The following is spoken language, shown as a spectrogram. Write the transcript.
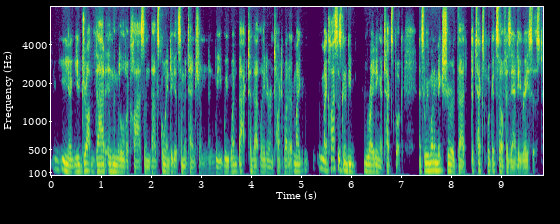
you know, you drop that in the middle of a class, and that's going to get some attention. And we we went back to that later and talked about it. My my class is going to be writing a textbook, and so we want to make sure that the textbook itself is anti-racist.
